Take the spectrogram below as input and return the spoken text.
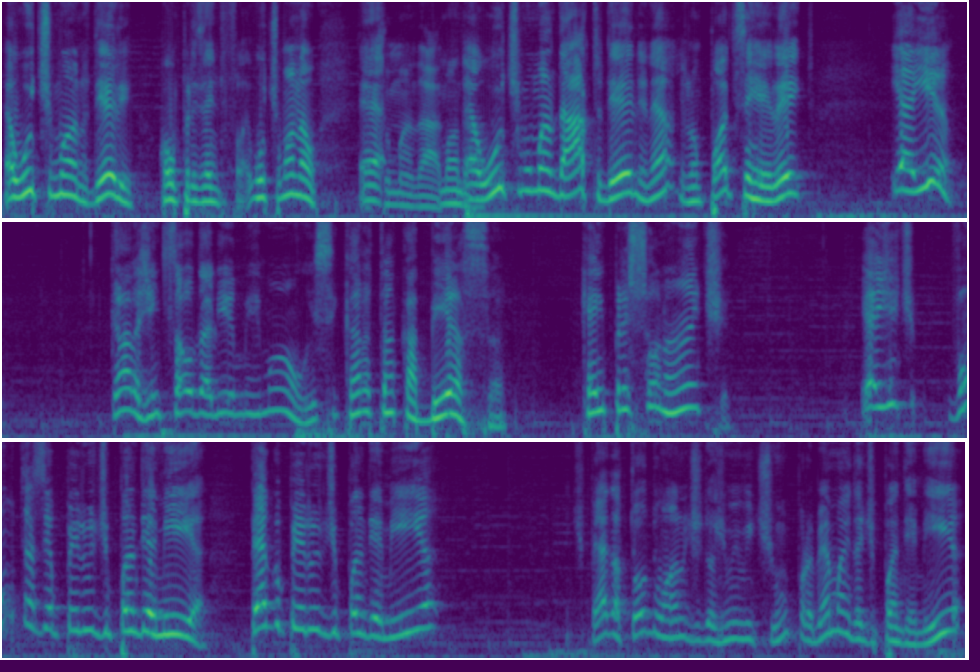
É o último ano dele como presidente. Último ano não. É, Último mandato. Manda- é o último mandato dele, né? Ele não pode ser reeleito. E aí, cara, a gente saiu dali, meu irmão, esse cara tem uma cabeça que é impressionante. E aí, a gente, vamos trazer o período de pandemia. Pega o período de pandemia, a gente pega todo o ano de 2021, problema ainda de pandemia,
